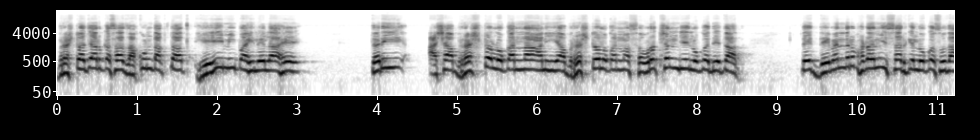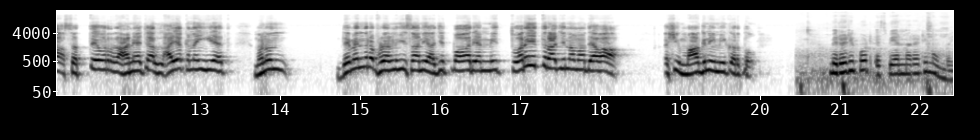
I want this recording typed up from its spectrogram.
भ्रष्टाचार कसा झाकून टाकतात हेही मी पाहिलेलं आहे. तरी अशा भ्रष्ट लोकांना आणि या भ्रष्ट लोकांना संरक्षण जे लोक देतात ते देवेंद्र फडणवीससारखे लोकसुद्धा सत्तेवर राहण्याच्या लायक नाही आहेत म्हणून देवेंद्र फडणवीस आणि अजित पवार यांनी त्वरित राजीनामा द्यावा अशी मागणी मी करतो. Bureau report S B N Marathi Mumbai.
